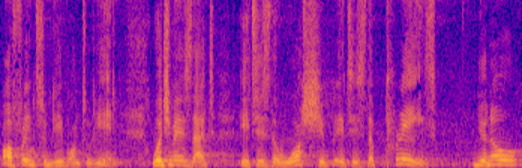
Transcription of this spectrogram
offering to give unto him, which means that it is the worship, it is the praise. You know,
